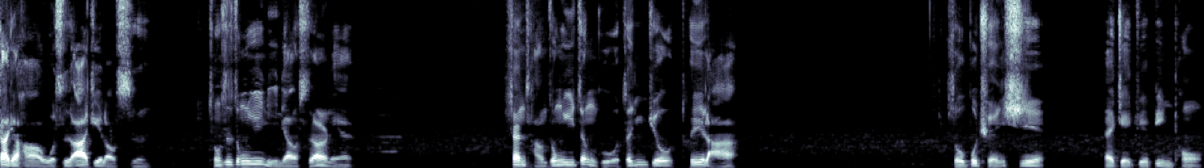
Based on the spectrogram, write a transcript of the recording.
大家好，我是阿杰老师，从事中医理疗十二年，擅长中医正骨、针灸、推拿、手部全息来解决病痛。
